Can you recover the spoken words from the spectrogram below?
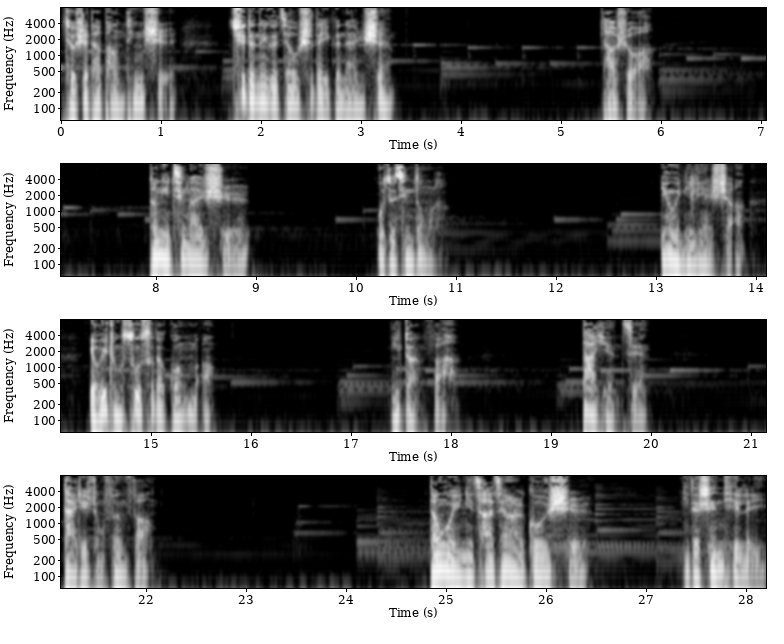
就是他旁听时去的那个教室的一个男生。他说：“等你进来时，我就心动了，因为你脸上有一种素色的光芒，你短发、大眼睛，带着一种芬芳。当我与你擦肩而过时。”你的身体里，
